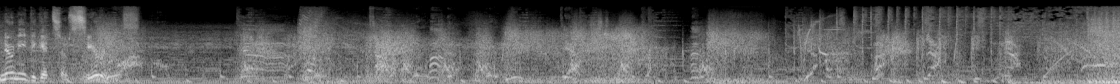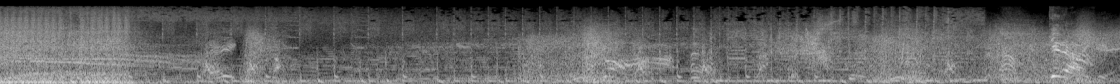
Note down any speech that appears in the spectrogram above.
No need to get so serious. Get out of here!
